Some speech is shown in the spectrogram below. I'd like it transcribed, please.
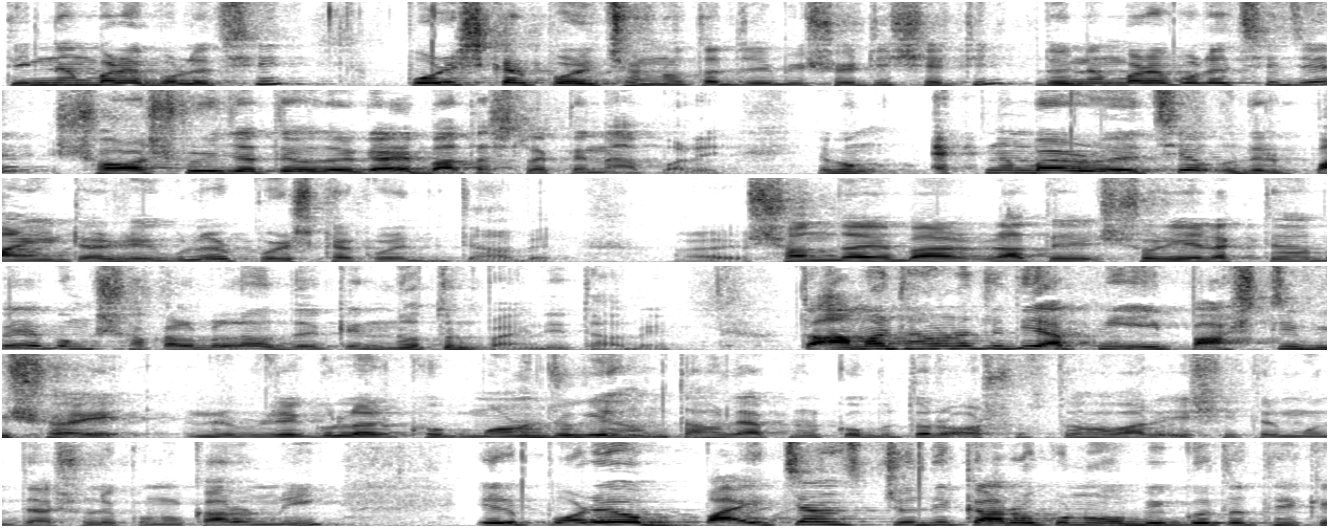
তিন নম্বরে বলেছি পরিষ্কার পরিচ্ছন্নতার যে বিষয়টি সেটি, দুই নম্বরে বলেছি যে সরাসরি যাতে ওদের গায়ে বাতাস লাগতে না পারে এবং এক নম্বরে রয়েছে ওদের পানিটা রেগুলার পরিষ্কার করে দিতে হবে। সন্ধ্যায় বা রাতে সরিয়ে রাখতে হবে এবং সকালবেলা ওদেরকে নতুন পানি দিতে হবে। তো আমার ধারণা যদি আপনি এই পাঁচটি বিষয়ে রেগুলার খুব মনোযোগী হন, তাহলে আপনার কবুতর অসুস্থ হওয়ার এই শীতের মধ্যে আসলে কোনো কারণ নেই। এরপরেও বাই চান্স যদি কারও কোনো অভিজ্ঞতা থেকে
